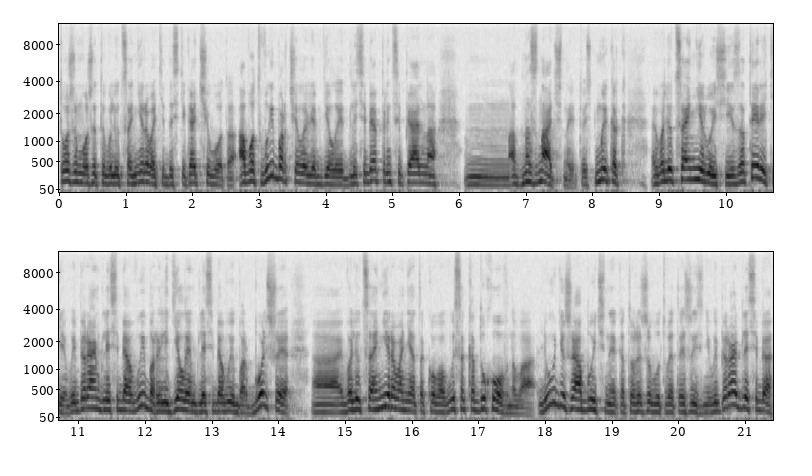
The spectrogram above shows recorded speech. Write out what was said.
тоже может эволюционировать и достигать чего-то. А вот выбор человек делает для себя принципиально однозначный. То есть мы как эволюционирующие эзотерики выбираем для себя выбор или делаем для себя выбор больше э, эволюционирования такого высокодуховного. Люди же обычные, которые живут в этой жизни, выбирают для себя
